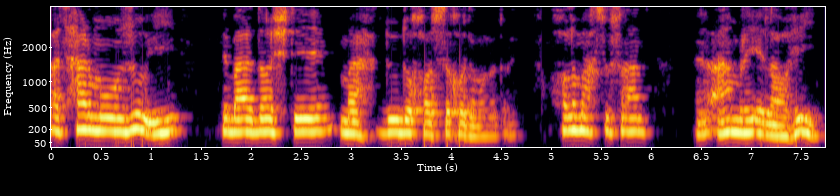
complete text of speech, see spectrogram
از هر موضوعی یه برداشت محدود و خاص خودمون رو داریم حالا مخصوصا امر الهی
